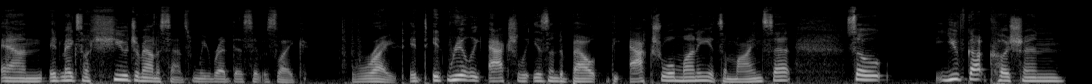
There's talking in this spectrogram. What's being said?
and it makes a huge amount of sense when we read this, it was like, right. It it really actually isn't about the actual money; it's a mindset. So you've got cushion.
